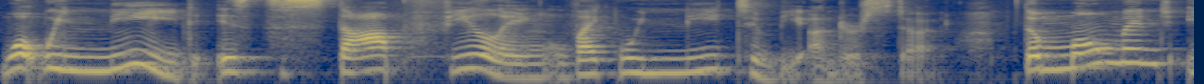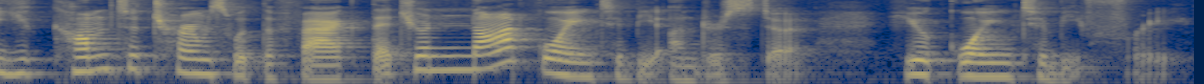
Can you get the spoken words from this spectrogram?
What we need is to stop feeling like we need to be understood. The moment you come to terms with the fact that you're not going to be understood, you're going to be free.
